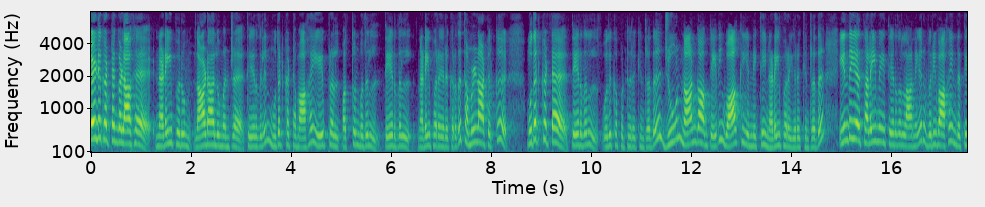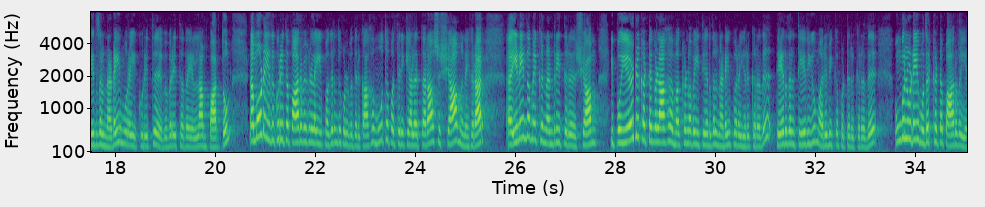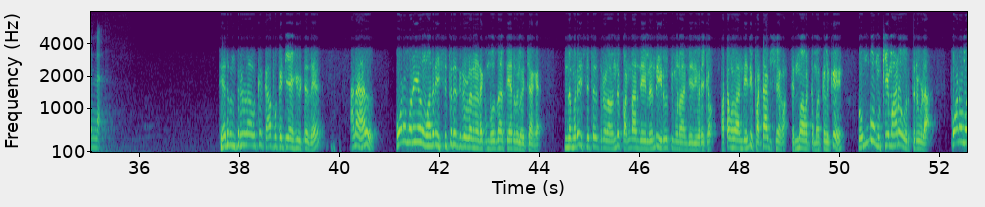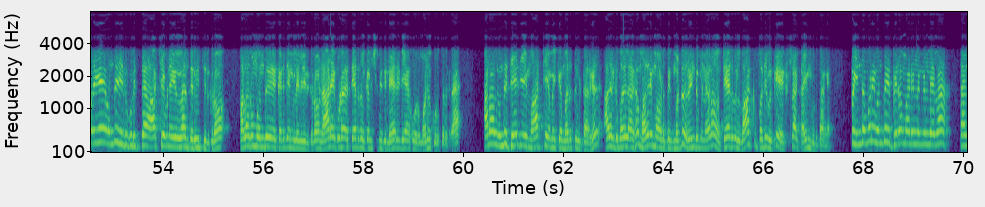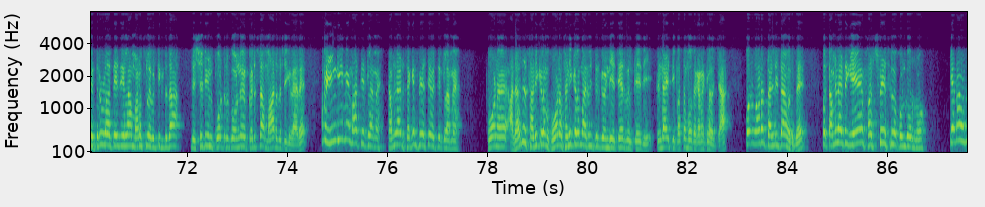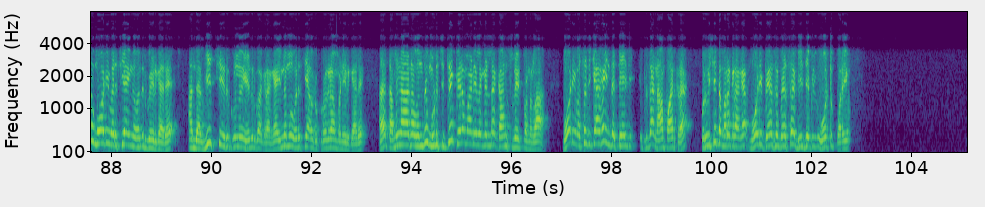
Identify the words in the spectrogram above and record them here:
ஏழு கட்டங்களாக நடைபெறும் நாடாளுமன்ற தேர்தலில் முதற்கட்டமாக ஏப்ரல் பத்தொன்பதில் தேர்தல் நடைபெற இருக்கிறது. தமிழ்நாட்டிற்கு முதற்கட்ட தேர்தல் ஒதுக்கப்பட்டிருக்கின்றது. ஜூன் நான்காம் தேதி வாக்கு எண்ணிக்கை நடைபெற இருக்கின்றது. இந்திய தலைமை தேர்தல் ஆணையர் விரிவாக இந்த தேர்தல் நடைமுறை குறித்து விவரித்ததை எல்லாம் பார்த்தோம். நம்மோடு இது குறித்த பார்வைகளை பகிர்ந்து கொள்வதற்காக மூத்த பத்திரிகையாளர் தராசு ஷியாம் இணைகிறார். இணைந்தமைக்கு நன்றி திரு ஷியாம். இப்போ ஏழு கட்டங்களாக மக்களவை தேர்தல் நடைபெற இருக்கிறது. தேர்தல் தேதியும் அறிவிக்கப்பட்டிருக்கிறது. உங்களுடைய முதற்கட்ட பார்வை என்ன? தேர்தல் திருவிழாவுக்கு காப்பு கட்டியாகிவிட்டது. ஆனால் போன முறையும் மதுரை சித்திர திருவிழா நடக்கும்போது தான் தேர்தல் வச்சாங்க. இந்த முறை சித்திரை திருவிழா வந்து பன்னெண்டாம் தேதியில இருந்து இருபத்தி மூணாம் தேதி வரைக்கும் பத்தொன்பதாம் தேதி பட்டாபிஷேகம் தென் மாவட்ட மக்களுக்கு ரொம்ப முக்கியமான ஒரு திருவிழா. போன முறையே வந்து இது குறித்த ஆட்சேபனைகள் எல்லாம் தெரிவிச்சிருக்கிறோம். பலரும் வந்து கடிதங்கள் எழுதியிருக்கிறோம். நானே கூட தேர்தல் கமிஷனுக்கு நேரடியாக ஒரு மனு கொடுத்திருக்கிறேன். ஆனால் வந்து தேதியை மாற்றி அமைக்க மறுத்து விட்டார்கள். அதற்கு பதிலாக மதுரை மாவட்டத்துக்கு மட்டும் ரெண்டு மணி நேரம் தேர்தல் வாக்குப்பதிவுக்கு எக்ஸ்ட்ரா டைம் கொடுத்தாங்க. இப்ப இந்த முறை வந்து பிற மாநிலங்கள்ல எல்லாம் நாங்க திருவிழா தேதியெல்லாம் மனசுல வச்சுக்கிட்டு தான் இந்த ஷெட்யூல் போட்டிருக்கோம்னு பெருசா மாறுதட்டிக்கிறாரு அப்ப இங்கேயுமே மாத்திருக்கலாமே. தமிழ்நாடு செகண்ட் ஃபேஸே வச்சிருக்கலாமே. போன அதாவது சனிக்கிழமை போன சனிக்கிழமை அறிவிச்சிருக்க வேண்டிய தேர்தல் தேதி ரெண்டாயிரத்தி பத்தொன்பது கணக்குல வச்சா ஒரு வாரம் தள்ளி தான் வருது. இப்ப தமிழ்நாட்டுக்கு ஏன் ஃபர்ஸ்ட் ஃபேஸ்ல கொண்டு வரணும்? ஏன்னா வந்து மோடி வரிசையா இங்க வந்துட்டு போயிருக்காரு. அந்த வீச்சு இருக்குன்னு எதிர்பார்க்கறாங்க. இன்னமும் வரிசையா அவர் ப்ரோக்ராம் பண்ணியிருக்காரு. அதாவது தமிழ்நாடை வந்து முடிச்சிட்டு பிற மாநிலங்கள்ல கான்சன்ட்ரேட் பண்ணலாம். மோடி வசதிக்காக இந்த தேதி இப்படிதான் நான் பார்க்கிறேன். ஒரு விஷயத்த மறக்கிறாங்க. மோடி பேச பேச பிஜேபிக்கு ஓட்டு குறையும்.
